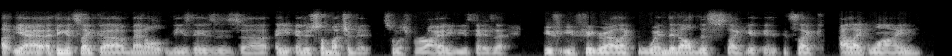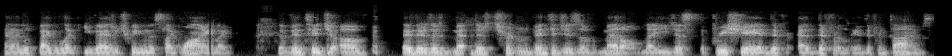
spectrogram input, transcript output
uh, yeah i think it's like uh, metal these days is uh, and, and, there's so much of it so much variety these days that you, you figure out like when did all this like it, it's like I like wine and I look back like you guys are treating this like wine like the vintage of there's there's there's certain vintages of metal that you just appreciate different at differently at different times.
